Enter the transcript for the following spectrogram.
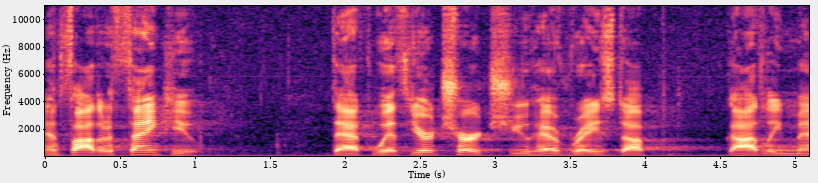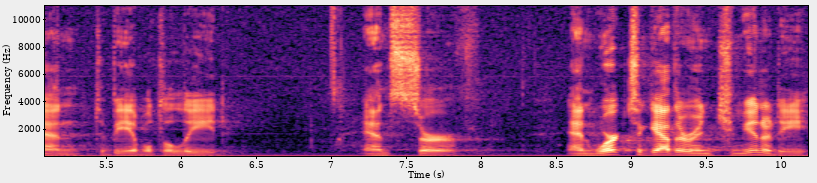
And Father, thank you that with your church you have raised up godly men to be able to lead and serve and work together in community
